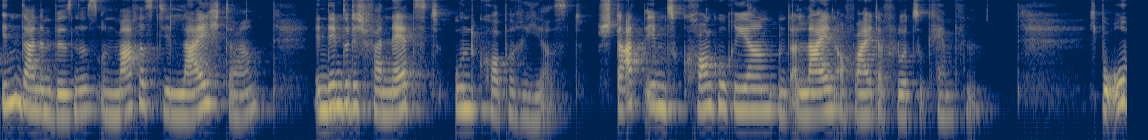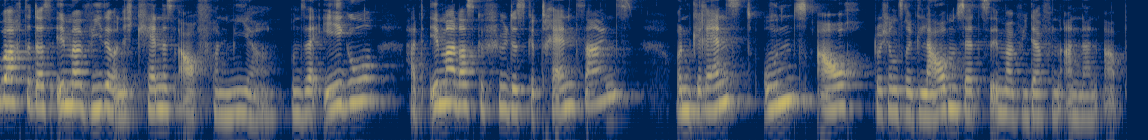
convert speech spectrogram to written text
in deinem Business und mach es dir leichter, indem du dich vernetzt und kooperierst, statt eben zu konkurrieren und allein auf weiter Flur zu kämpfen. Ich beobachte das immer wieder und ich kenne es auch von mir. Unser Ego hat immer das Gefühl des Getrenntseins und grenzt uns auch durch unsere Glaubenssätze immer wieder von anderen ab.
